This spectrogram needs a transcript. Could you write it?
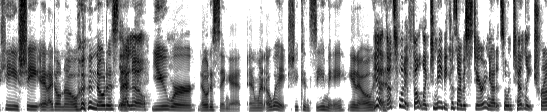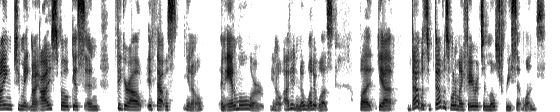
he, she, it, I don't know, noticed Yeah, that know. you were noticing it and went, oh, wait, she can see me, you know? Yeah, that's what it felt like to me because I was staring at it so intently, trying to make my eyes focus and figure out if that was, you know, an animal or, you know, I didn't know what it was. But yeah, that was that was one of my favorites and most recent ones.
